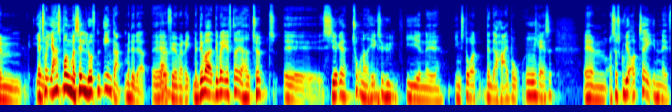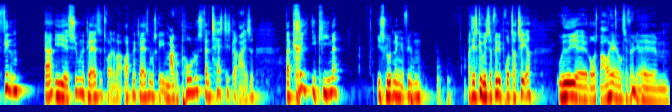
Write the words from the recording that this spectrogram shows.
Øhm, jeg tror, jeg har sprunget mig selv i luften en gang med det der øh, Ja. fyrværkeri. Men det var, det var efter, jeg havde tømt øh, cirka 200 heksehyl i en, øh, i en stor, den der Haribo-kasse. Mm. Øhm, og så skulle vi optage en øh, film Ja. i øh, 7. klasse, tror jeg det var, 8. klasse måske. Marco Polos fantastiske rejse. Der er krig i Kina i slutningen af filmen. Og det skal vi selvfølgelig portrættere ude i øh, vores baghave. Selvfølgelig. Øhm,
